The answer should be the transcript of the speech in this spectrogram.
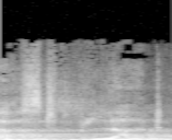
First blood.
